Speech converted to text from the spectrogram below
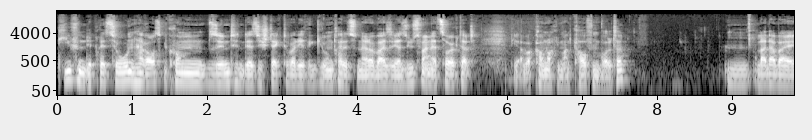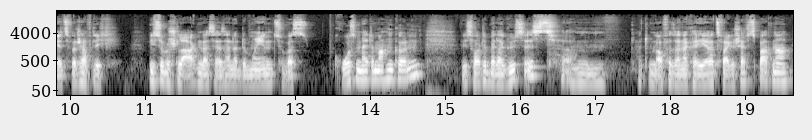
tiefen Depression herausgekommen sind, in der sie steckte, weil die Region traditionellerweise ja Süßwein erzeugt hat, die aber kaum noch jemand kaufen wollte. Hm, leider war er jetzt wirtschaftlich nicht so beschlagen, dass er seine Domain zu was Großem hätte machen können, wie es heute Belagus ist. Ähm, hat im Laufe seiner Karriere zwei Geschäftspartner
